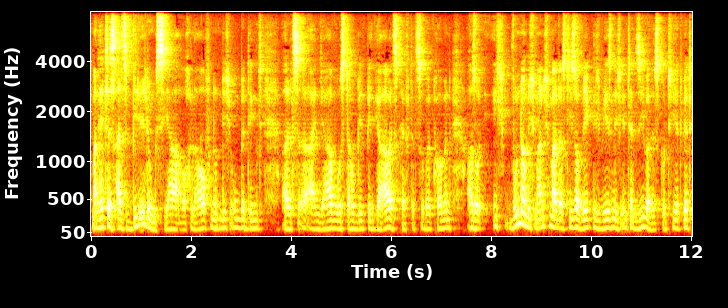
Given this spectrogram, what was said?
Man hätte es als Bildungsjahr auch laufen und nicht unbedingt als äh, ein Jahr, wo es darum geht, billige Arbeitskräfte zu bekommen. Also ich wundere mich manchmal, dass dieser Weg nicht wesentlich intensiver diskutiert wird,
